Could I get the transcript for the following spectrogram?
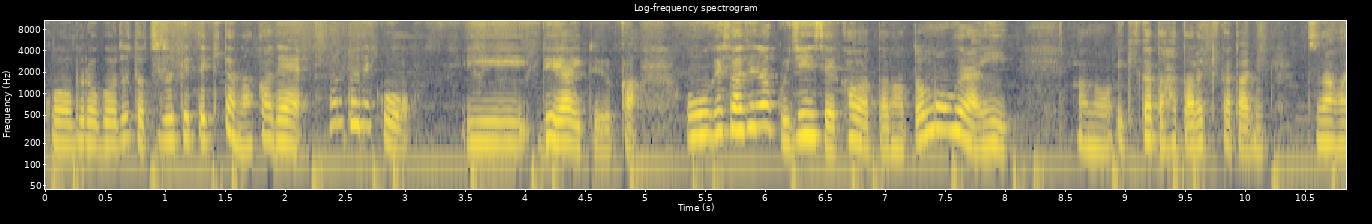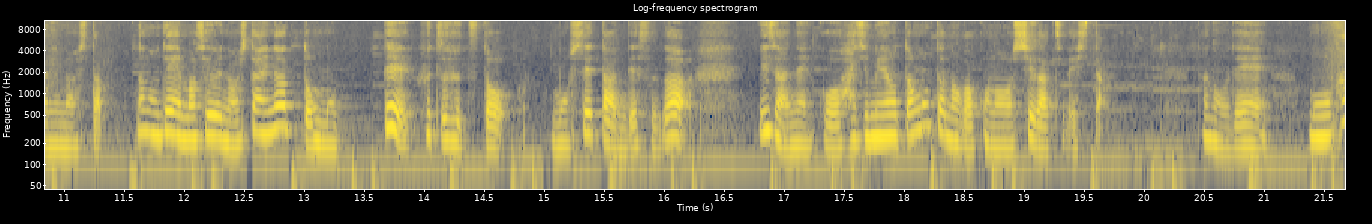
こうブログをずっと続けてきた中で本当にこういい出会いというか大げさでなく人生変わったなと思うぐらいあの生き方働き方につながりました。なので、まあ、そういうのをしたいなと思ってふつふつともしてたんですがいざねこう始めようと思ったのがこの4月でした。なのでもう考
